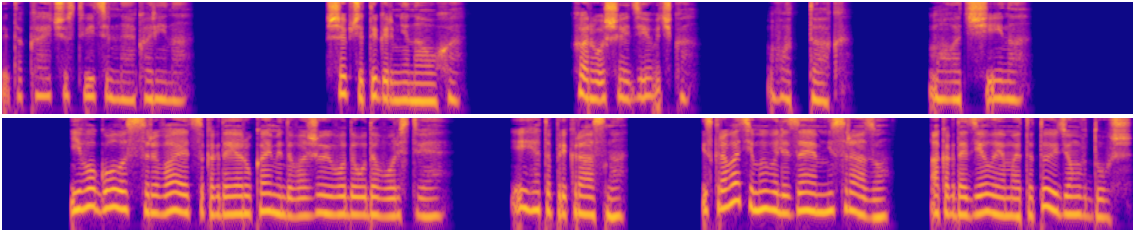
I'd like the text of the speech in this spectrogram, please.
«Ты такая чувствительная, Карина», — шепчет Игорь мне на ухо. Хорошая девочка. Вот так. Молодчина. Его голос срывается, когда я руками довожу его до удовольствия. И это прекрасно. Из кровати мы вылезаем не сразу, а когда делаем это, то идем в душ.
